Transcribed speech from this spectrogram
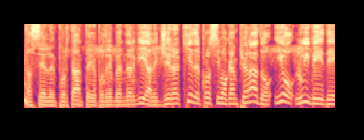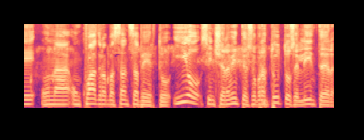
tassello importante che potrebbe andare via. Le gerarchie del prossimo campionato, io, lui vede una, un quadro abbastanza aperto. Io, sinceramente, soprattutto se l'Inter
